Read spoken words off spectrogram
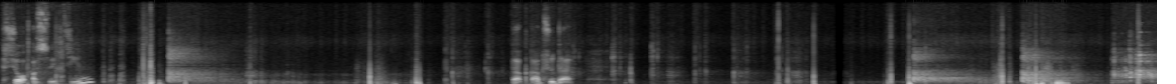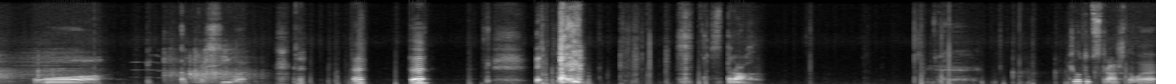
все осветим. Так, там сюда. О, как красиво. А? А? Страх. Чего тут страшного?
